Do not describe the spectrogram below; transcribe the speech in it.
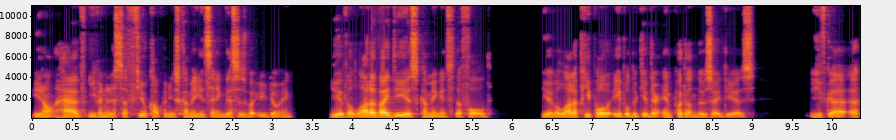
You don't have even just a few companies coming and saying this is what you're doing. You have a lot of ideas coming into the fold. You have a lot of people able to give their input on those ideas. You've got a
